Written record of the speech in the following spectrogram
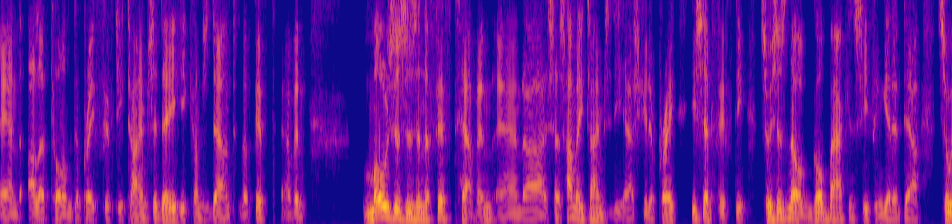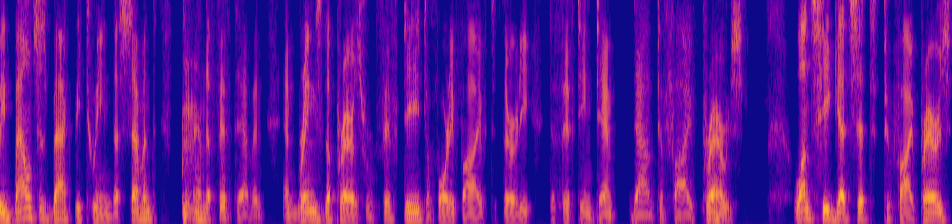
And Allah told him to pray 50 times a day. He comes down to the fifth heaven. Moses is in the fifth heaven and uh, says, How many times did he ask you to pray? He said 50. So he says, No, go back and see if you can get it down. So he bounces back between the seventh and the fifth heaven and brings the prayers from 50 to 45 to 30 to 15, 10 down to five prayers. Once he gets it to five prayers,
